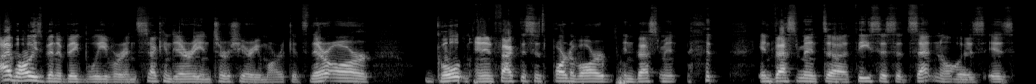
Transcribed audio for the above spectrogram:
I've always been a big believer in secondary and tertiary markets. There are gold, and in fact, this is part of our investment investment uh, thesis at Sentinel. Is is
